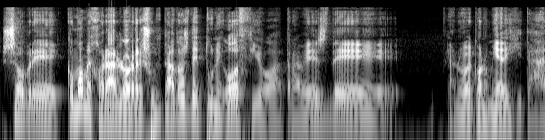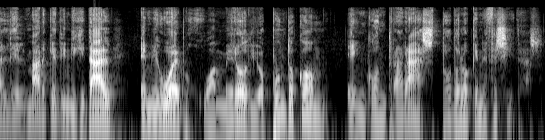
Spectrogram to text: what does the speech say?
sobre cómo mejorar los resultados de tu negocio a través de la nueva economía digital, del marketing digital, en mi web juanmerodio.com encontrarás todo lo que necesitas.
